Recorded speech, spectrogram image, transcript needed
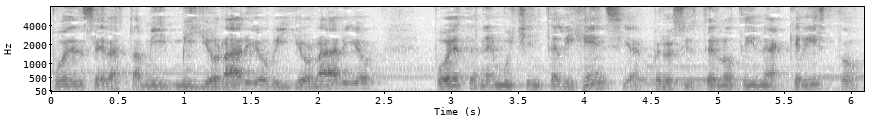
puede ser hasta millonario, billonario, puede tener mucha inteligencia, pero si usted no tiene a Cristo,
